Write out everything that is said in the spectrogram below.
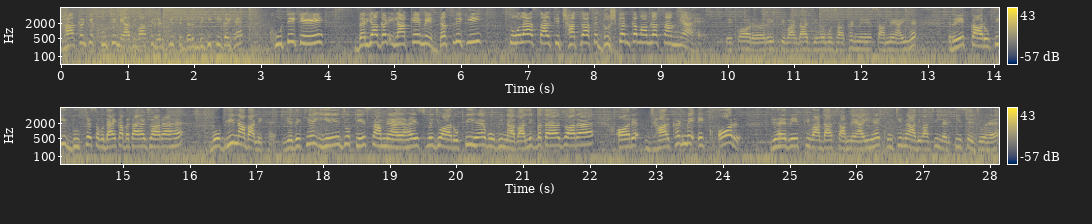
झारखंड के खूंटी में आदिवासी लड़की से दरिंदगी की गई है। खूंटी के जरियागढ़ इलाके में दसवीं की 16 साल की छात्रा से दुष्कर्म का मामला सामने आया है। एक और रेप की वारदात जो है वो झारखंड में सामने आई है। रेप का आरोपी दूसरे समुदाय का बताया जा रहा है, वो भी नाबालिग है। ये देखिए, ये जो केस सामने आया है, इसमें जो आरोपी है, वो भी नाबालिग बताया जा रहा है। और झारखंड में एक और जो है रेप की वारदात सामने आई है। खूंटी में आदिवासी लड़की से जो है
